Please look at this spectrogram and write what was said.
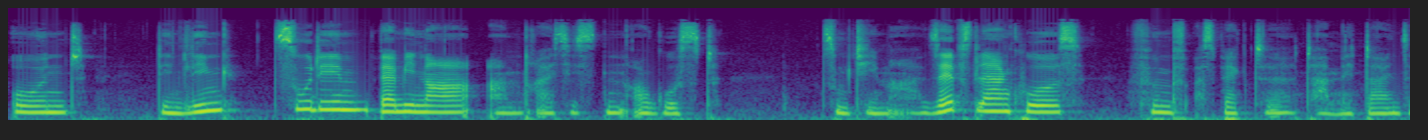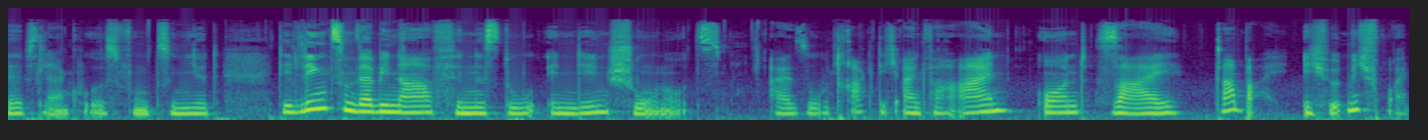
Und den Link zu dem Webinar am 30. August zum Thema Selbstlernkurs fünf Aspekte, damit dein Selbstlernkurs funktioniert. Den Link zum Webinar findest du in den Shownotes. Also trag dich einfach ein und sei dabei. Ich würde mich freuen.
